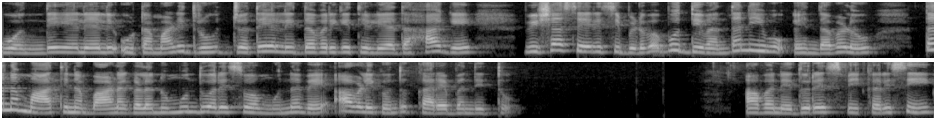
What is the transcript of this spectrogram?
ಒಂದೇ ಎಲೆಯಲ್ಲಿ ಊಟ ಮಾಡಿದರೂ ಜೊತೆಯಲ್ಲಿದ್ದವರಿಗೆ ತಿಳಿಯದ ಹಾಗೆ ವಿಷ ಸೇರಿಸಿ ಬಿಡುವ ಬುದ್ಧಿವಂತ ನೀವು ಎಂದವಳು. ತನ್ನ ಮಾತಿನ ಬಾಣಗಳನ್ನು ಮುಂದುವರಿಸುವ ಮುನ್ನವೇ ಅವಳಿಗೊಂದು ಕರೆ ಬಂದಿತ್ತು. ಅವನೆದುರೇ ಸ್ವೀಕರಿಸಿ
